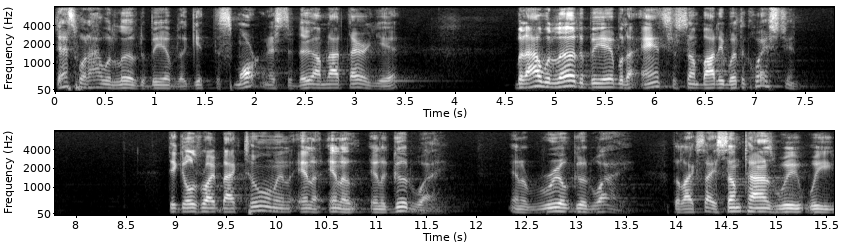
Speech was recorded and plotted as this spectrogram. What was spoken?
That's what I would love to be able to get the smartness to do. I'm not there yet. But I would love to be able to answer somebody with a question that goes right back to them in, in, a, in, a, in a good way, in a real good way. But like I say, sometimes we, we,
